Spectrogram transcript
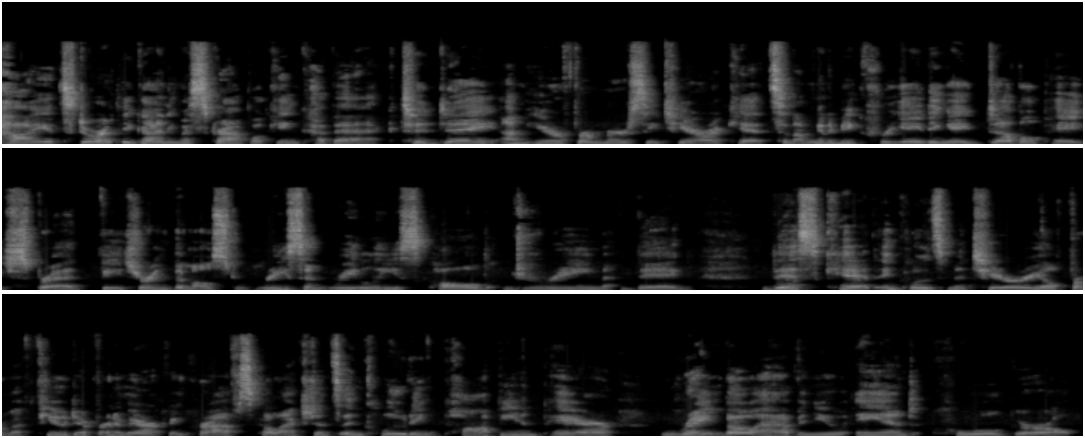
Hi, it's Dorothy Guinan with Scrapbooking Quebec. Today I'm here for Mercy Tiara Kits and I'm going to be creating a double page spread featuring the most recent release called Dream Big. This kit includes material from a few different American Crafts collections including Poppy and Pear, Rainbow Avenue, and Cool Girl.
